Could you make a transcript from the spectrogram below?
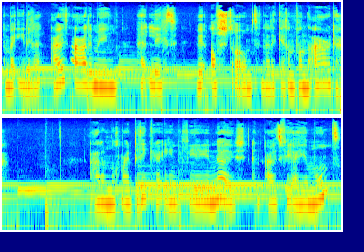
en bij iedere uitademing het licht weer afstroomt naar de kern van de aarde. Adem nog maar drie keer in via je neus en uit via je mond.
